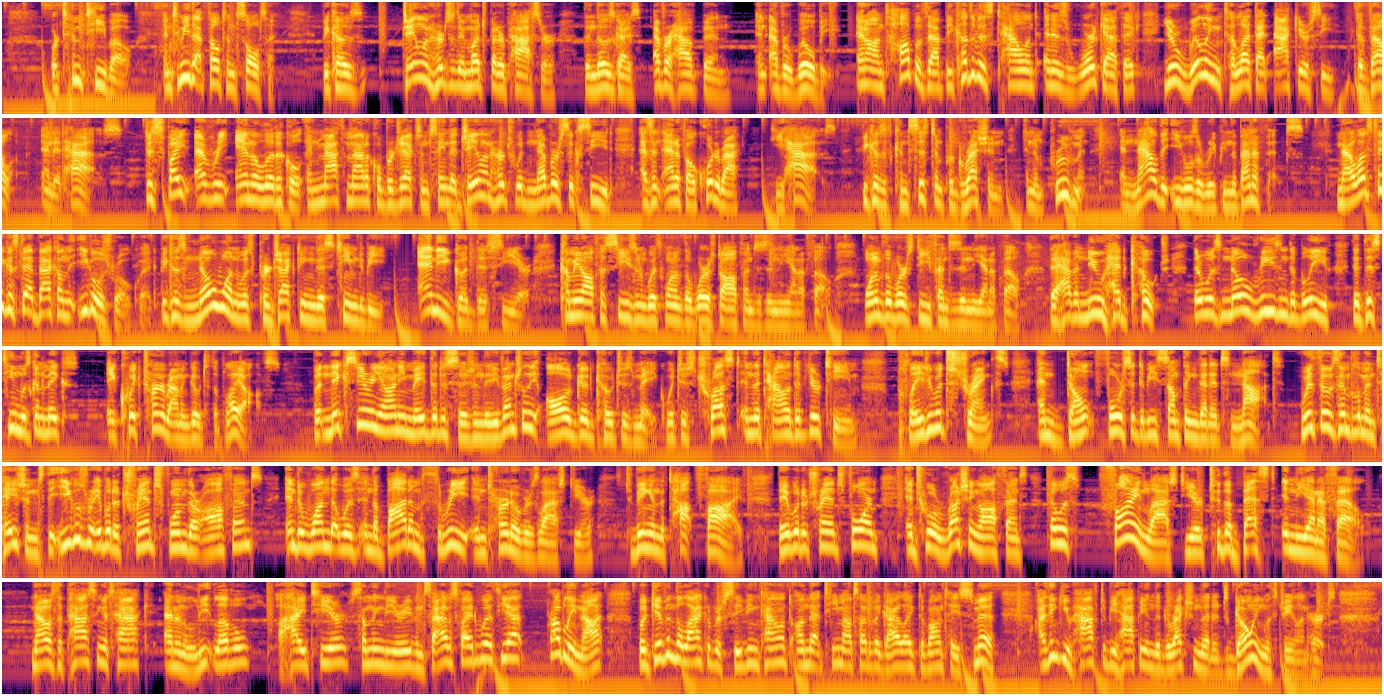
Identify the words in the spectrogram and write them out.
or Tim Tebow. And to me, that felt insulting because Jalen Hurts is a much better passer than those guys ever have been and ever will be. And on top of that, because of his talent and his work ethic, you're willing to let that accuracy develop, and it has. Despite every analytical and mathematical projection saying that Jalen Hurts would never succeed as an NFL quarterback, he has because of consistent progression and improvement, and now the Eagles are reaping the benefits. Now let's take a step back on the Eagles real quick because no one was projecting this team to be any good this year, coming off a season with one of the worst offenses in the NFL, one of the worst defenses in the NFL. They have a new head coach. There was no reason to believe that this team was going to make a quick turnaround and go to the playoffs. But Nick Sirianni made the decision that eventually all good coaches make, which is trust in the talent of your team, play to its strengths, and don't force it to be something that it's not. With those implementations, the Eagles were able to transform their offense into one that was in the bottom three in turnovers last year to being in the top five. They were to transform into a rushing offense that was fine last year to the best in the NFL. Now, is the passing attack at an elite level, a high tier, something that you're even satisfied with yet? Probably not. But given the lack of receiving talent on that team outside of a guy like DeVonta Smith, I think you have to be happy in the direction that it's going with Jalen Hurts.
